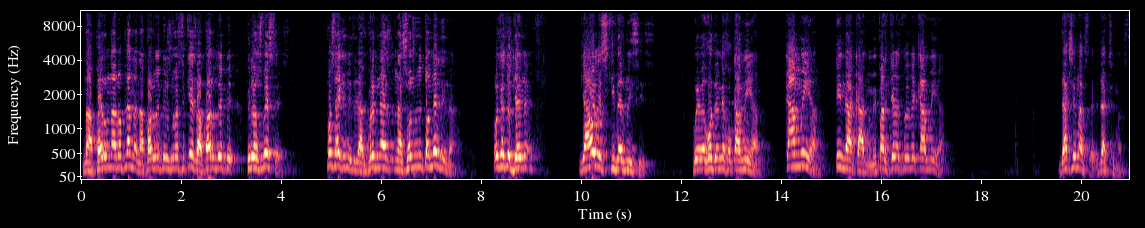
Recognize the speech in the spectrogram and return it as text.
Να παίρνουν αεροπλάνα, να πάρουν πυροσβεστικές, να πάρουν πυ- πυροσβέστες. Πώς θα γίνει δηλαδή, πρέπει να, να σώνουν τον Έλληνα. Όχι να τον καίνε. Για όλες τις κυβερνήσεις. Που εγώ δεν έχω καμία. Καμία. Τι να κάνουμε, υπάρχει και ένας που δεν έχει καμία. Εντάξει είμαστε, εντάξει είμαστε.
